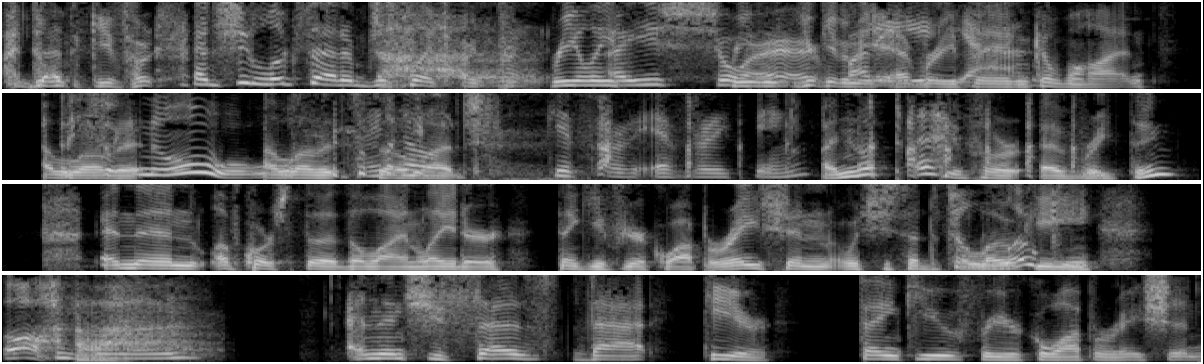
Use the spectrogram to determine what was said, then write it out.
I don't give her. And she looks at him just like, are, really? Are you sure, Really? You're giving buddy? me everything. Yeah. Come on. I He's love like, it. No. I love it so know. much. Give her everything. I not give her everything. And then, of course, the the line later, "Thank you for your cooperation," which she said to, To Loki. Loki. Ugh. and then she says that here. Thank you for your cooperation.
